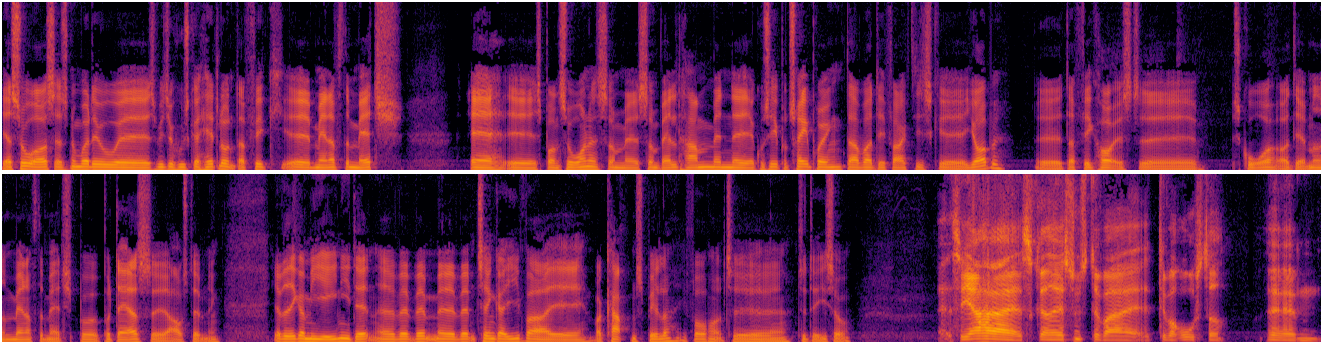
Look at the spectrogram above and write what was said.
Jeg så også, altså nu var det jo, øh, så vidt jeg husker, Hedlund, der fik øh, man of the match af øh, sponsorerne, som, øh, som valgte ham, men øh, jeg kunne se på tre point, der var det faktisk øh, Jobbe, øh, der fik højst øh, score, og dermed man of the match på, på deres øh, afstemning. Jeg ved ikke, om I er enige i den. Øh, hvem, øh, hvem tænker I var, øh, var kampen spiller i forhold til, øh, til det, I så? Altså, jeg har skrevet, at jeg synes, det var, det var Rosted. Øhm,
